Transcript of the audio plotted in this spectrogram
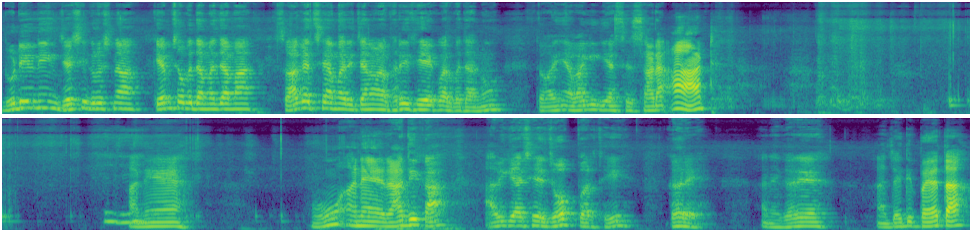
ગુડ ઇવનિંગ જય શ્રી કૃષ્ણ. કેમ છો બધા મજામાં? સ્વાગત છે અમારી ચેનલમાં ફરીથી એકવાર બધાનું. તો અહીંયા વાગી ગયા છે સાડા આઠ. અને હું અને રાધિકા આવી ગયા છે જોબ પરથી ઘરે. અને ઘરે જયદીપભાઈ હતા.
